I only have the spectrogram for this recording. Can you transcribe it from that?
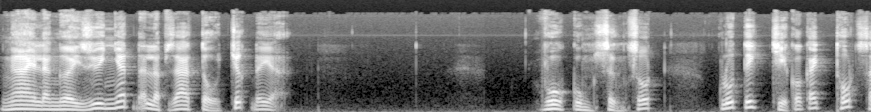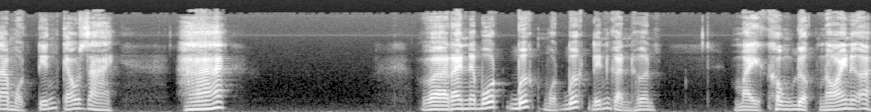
Ngài là người duy nhất đã lập ra tổ chức đấy ạ. Vô cùng sửng sốt, Glutik chỉ có cách thốt ra một tiếng kéo dài. Hả? Và Rainerbos bước một bước đến gần hơn. Mày không được nói nữa.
